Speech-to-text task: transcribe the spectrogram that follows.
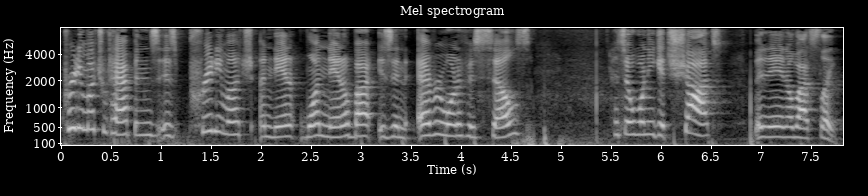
Pretty much what happens is pretty much a nan- one nanobot is in every one of his cells, and so when he gets shot, the nanobots like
